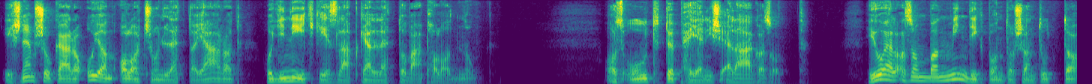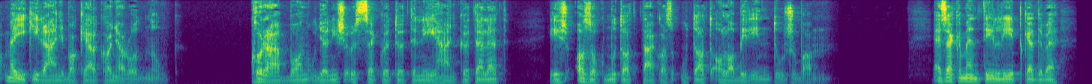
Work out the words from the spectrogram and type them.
és nem sokára olyan alacsony lett a járat, hogy négy kézláb kellett tovább haladnunk. Az út több helyen is elágazott. Joel azonban mindig pontosan tudta, melyik irányba kell kanyarodnunk. Korábban ugyanis összekötött néhány kötelet, és azok mutatták az utat a labirintusban. Ezek mentén lépkedve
